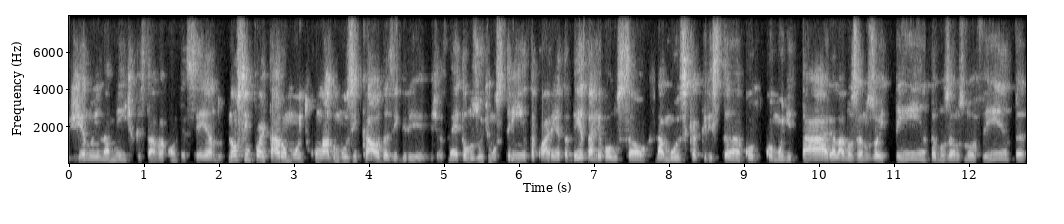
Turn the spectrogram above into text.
genuinamente o que estava acontecendo, não se importaram muito com o lado musical das igrejas, né? Então, nos últimos 30, 40, desde a revolução da música cristã comunitária, lá nos anos 80, nos anos 90,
